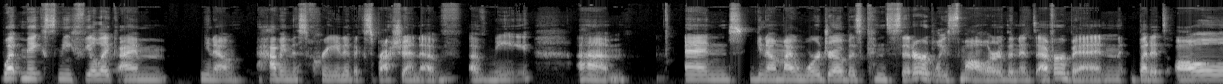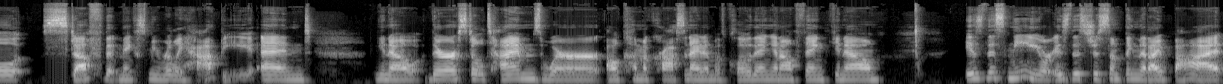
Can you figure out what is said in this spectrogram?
what makes me feel like I'm, you know, having this creative expression of of me? Um and you know, my wardrobe is considerably smaller than it's ever been, but it's all stuff that makes me really happy and you know, there are still times where I'll come across an item of clothing and I'll think, you know, is this me or is this just something that I bought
